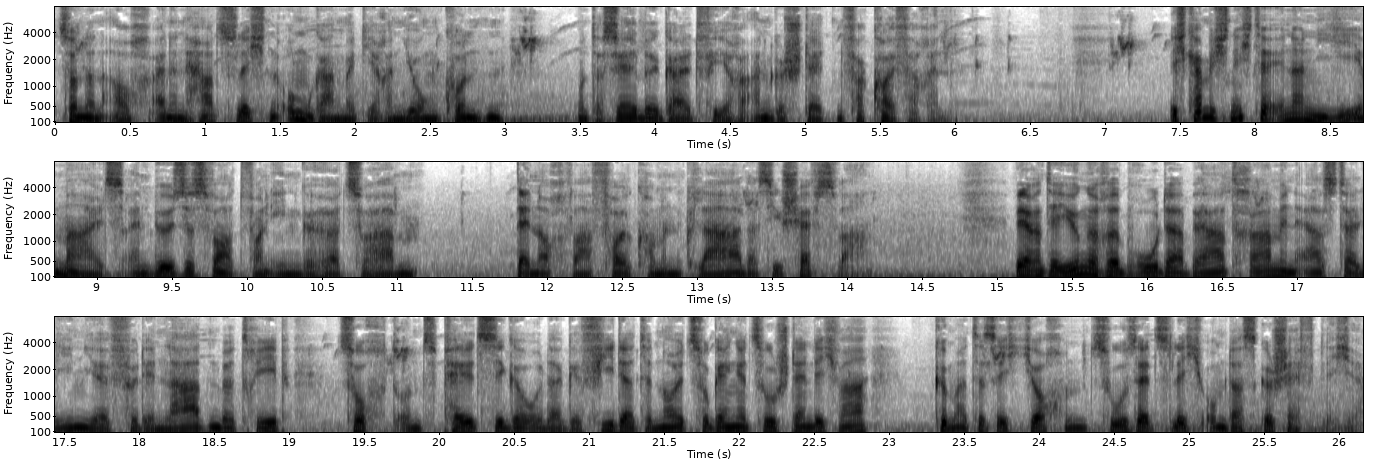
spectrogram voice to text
sondern auch einen herzlichen Umgang mit ihren jungen Kunden, und dasselbe galt für ihre angestellten Verkäuferinnen. Ich kann mich nicht erinnern, jemals ein böses Wort von ihnen gehört zu haben. Dennoch war vollkommen klar, dass sie Chefs waren. Während der jüngere Bruder Bertram in erster Linie für den Ladenbetrieb, Zucht und pelzige oder gefiederte Neuzugänge zuständig war, kümmerte sich Jochen zusätzlich um das Geschäftliche.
